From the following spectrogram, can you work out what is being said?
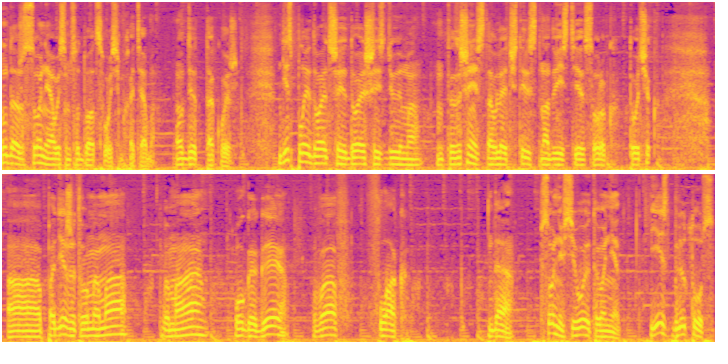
Ну, даже Sony A828 хотя бы. Вот где-то такой же. Дисплей 2,6 дюйма. Вот, разрешение составляет 400 на 240 точек. А, поддерживает ВМА, ВМА, ОГГ, WAV, флаг. Да, в Sony всего этого нет. Есть Bluetooth,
